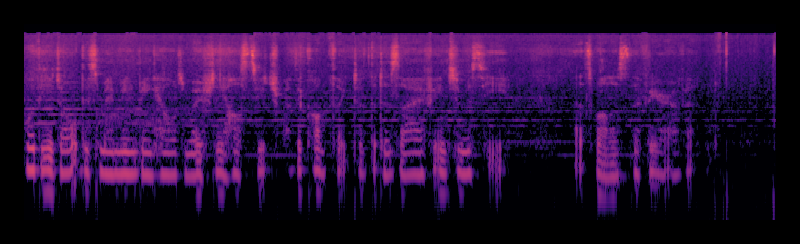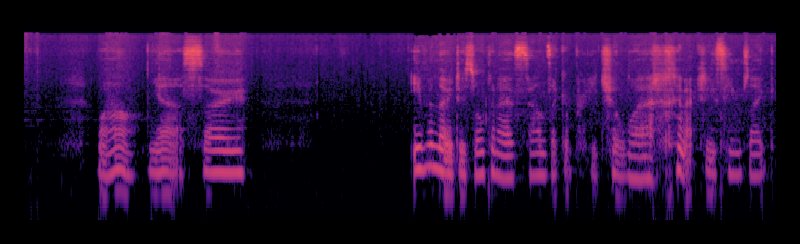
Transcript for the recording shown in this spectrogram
For the adult, this may mean being held emotionally hostage by the conflict of the desire for intimacy as well as the fear of it. Wow, yeah, so even though disorganized sounds like a pretty chill word, it actually seems like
